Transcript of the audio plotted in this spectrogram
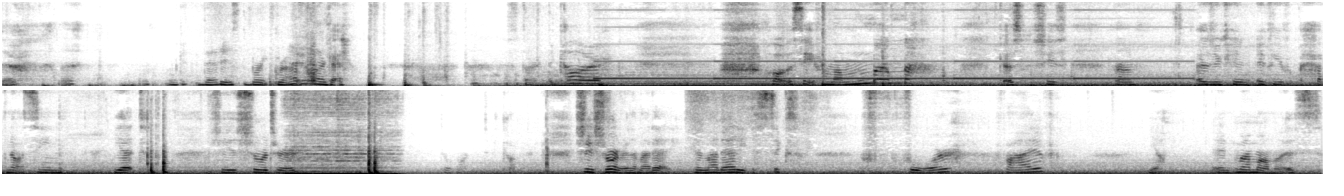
So uh, that is the bright right. Okay. Start the car. Pull the seat for my mom because she's um as you can if you have not seen yet she is shorter. Don't want to be she's shorter than my daddy. Because my daddy is six four five. Yeah. And my mama is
